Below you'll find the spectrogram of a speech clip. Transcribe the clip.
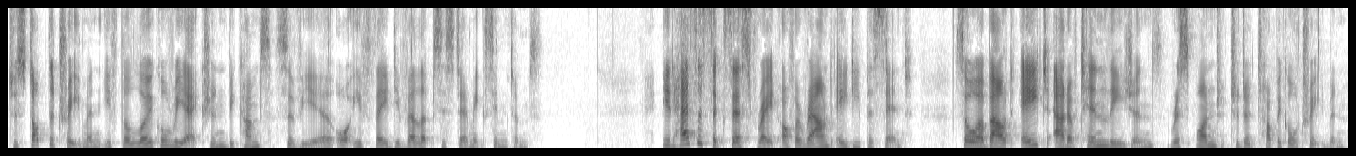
to stop the treatment if the local reaction becomes severe or if they develop systemic symptoms. It has a success rate of around 80%, so about 8 out of 10 lesions respond to the topical treatment.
